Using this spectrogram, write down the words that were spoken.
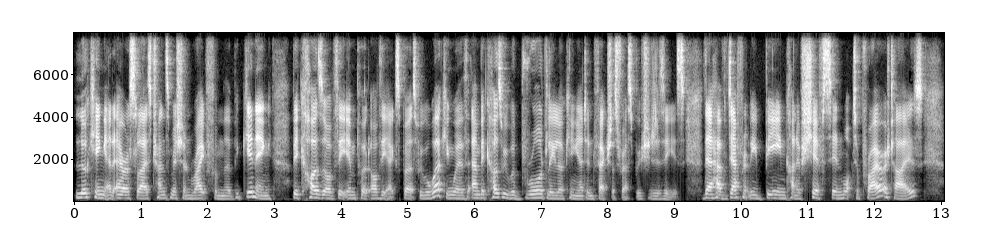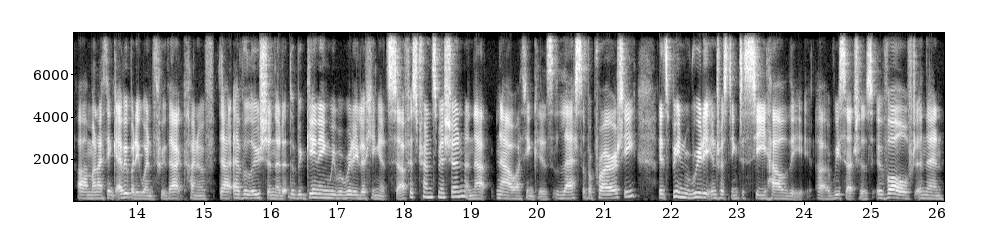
looking at aerosolized transmission right from the beginning because of the input of the experts we were working with and because we were broadly looking at infectious respiratory disease. There have definitely been kind of shifts in what to prioritize. Um, and I think everybody went through that kind of that evolution that at the beginning we were really looking at surface transmission and that now I think is less of a priority. It's been really interesting to see how the uh, research has evolved and then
